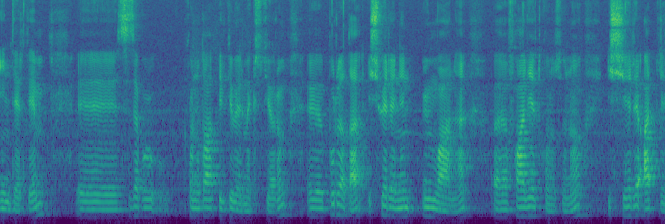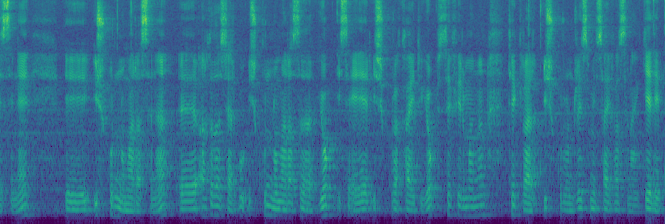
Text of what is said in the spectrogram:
indirdim. E, size bu konuda bilgi vermek istiyorum. E, burada işverenin ünvanı, e, faaliyet konusunu, iş yeri adresini, e, işkur numarasını e, arkadaşlar bu işkur numarası yok ise eğer işkura kaydı yok ise firmanın tekrar işkurun resmi sayfasına gelip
